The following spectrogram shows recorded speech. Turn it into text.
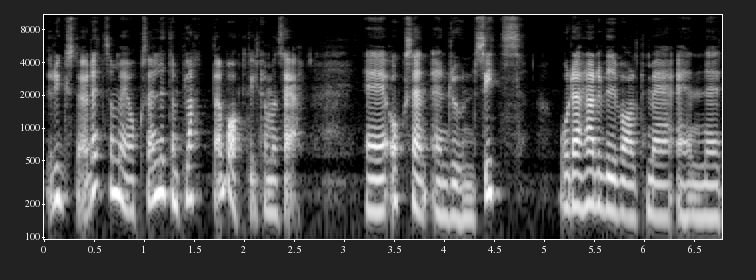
ryggstödet som är också en liten platta bak till kan man säga. Eh, och sen en rund sits. Och där hade vi valt med en eh,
